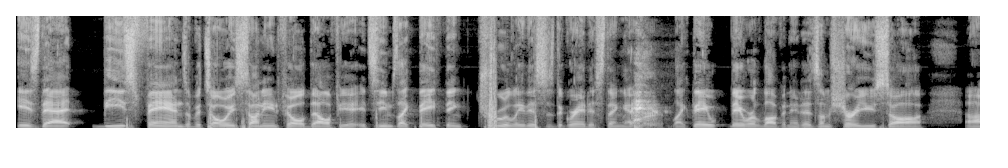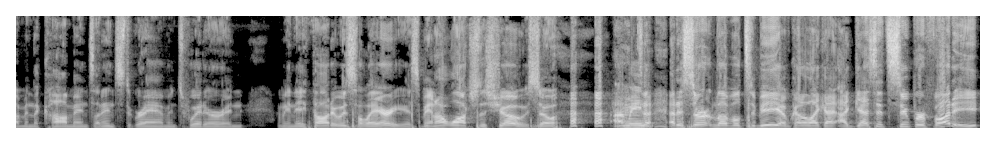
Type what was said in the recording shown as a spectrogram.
is that these fans of It's Always Sunny in Philadelphia, it seems like they think truly this is the greatest thing ever. like they they were loving it, as I'm sure you saw um, in the comments on Instagram and Twitter. And I mean, they thought it was hilarious. Man, I watched the show, so I mean, at a certain level, to me, I'm kind of like, I, I, guess it's super funny,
